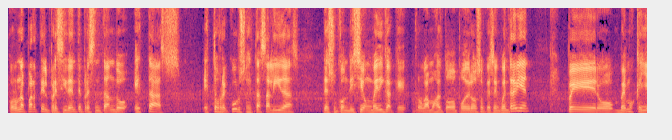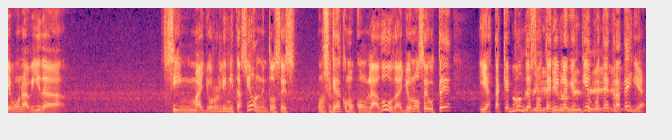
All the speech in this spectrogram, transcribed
Por una parte, el presidente presentando estas, estos recursos, estas salidas de su condición médica, que rogamos al Todopoderoso que se encuentre bien, pero vemos que lleva una vida sin mayor limitación. Entonces, uno se queda como con la duda. Yo no sé usted, ¿y hasta qué punto es sostenible en el tiempo esta estrategia?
